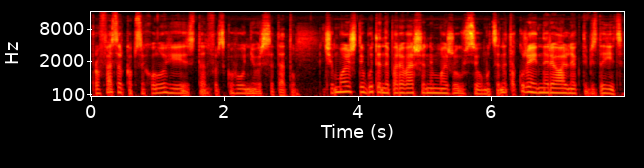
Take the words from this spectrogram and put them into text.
Професорка психології Стенфордського університету. Чи можеш ти бути неперевершеним майже у всьому? Це не так уже і нереально, як тобі здається.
